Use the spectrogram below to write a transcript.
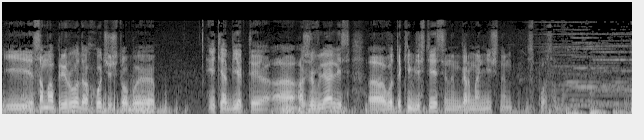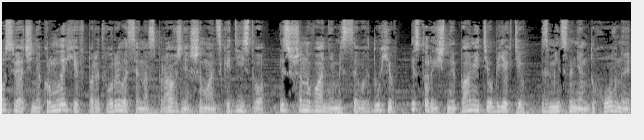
и сама природа хочет, чтобы эти объекты а, оживлялись а, вот таким естественным, гармоничным способом. Освячення кромлехів перетворилося на справжнє шаманське дійство із вшанування місцевих духів, історичної пам'яті об'єктів, зміцненням духовної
